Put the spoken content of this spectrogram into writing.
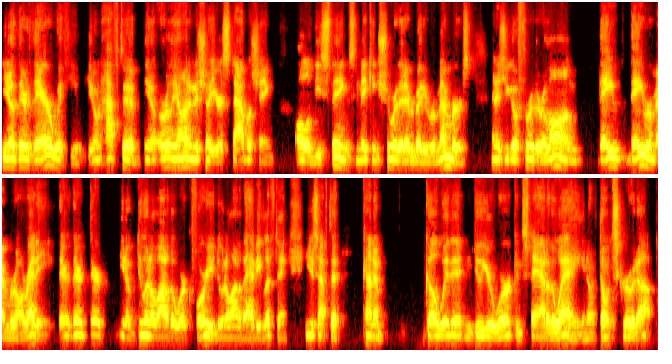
You know they're there with you. You don't have to you know early on in the show you're establishing all of these things and making sure that everybody remembers. And as you go further along they they remember already. They're they're they're you know doing a lot of the work for you doing a lot of the heavy lifting. You just have to kind of go with it and do your work and stay out of the way you know don't screw it up.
